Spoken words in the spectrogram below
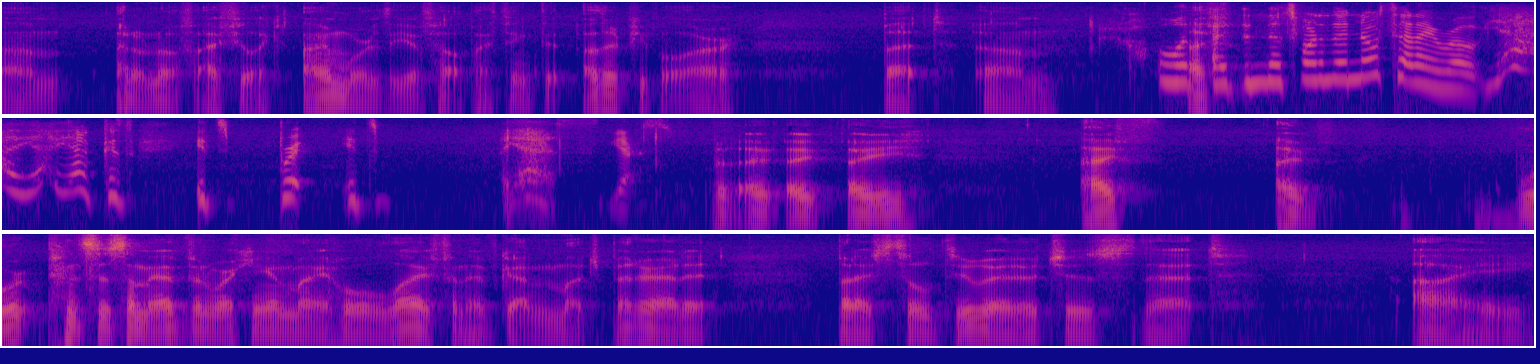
um, I don't know if I feel like I'm worthy of help. I think that other people are, but um, Oh, and, I've- and that's one of the notes that I wrote. Yeah, yeah, yeah. Because it's It's yes, yes. but I, I, I, I've, I've worked. This is something I've been working on my whole life, and I've gotten much better at it. But I still do it, which is that I,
